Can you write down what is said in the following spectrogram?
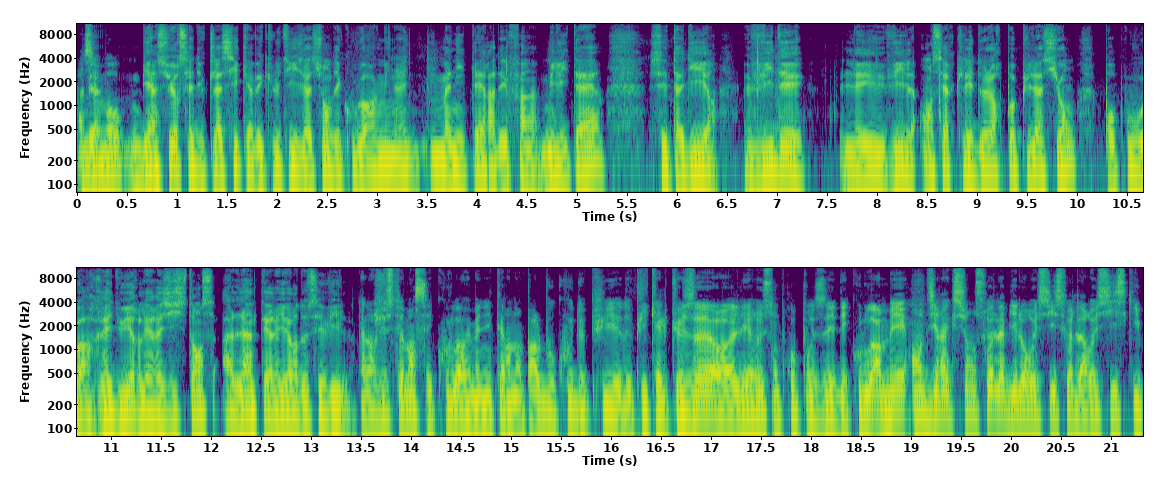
à ce Bien, mot. bien sûr, c'est du classique avec l'utilisation des couloirs humani- humanitaires à des fins militaires, c'est-à-dire vider les villes encerclées de leur population pour pouvoir réduire les résistances à l'intérieur de ces villes. Alors justement, ces couloirs humanitaires, on en parle beaucoup depuis euh, depuis quelques heures. Les Russes ont proposé des couloirs, mais en direction soit de la Biélorussie, soit de la Russie, ce qui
